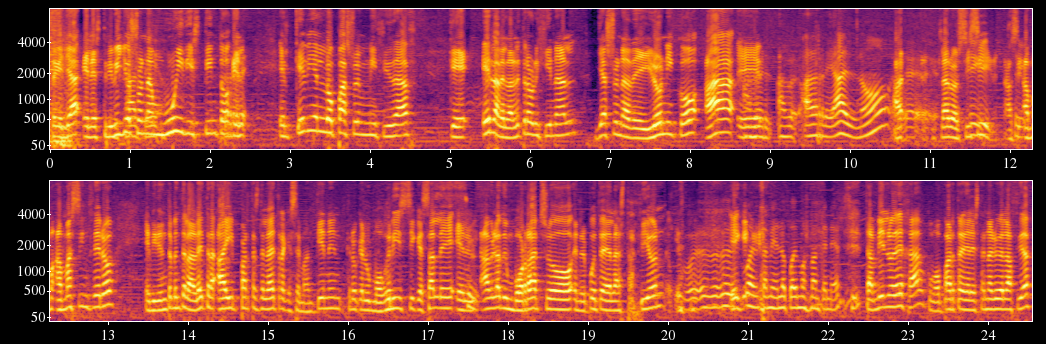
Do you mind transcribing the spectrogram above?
Fíjate que ya el estribillo Fíjate. suena muy distinto. El, el qué bien lo paso en mi ciudad, que era de la letra original, ya suena de irónico a... A, eh, ver, a, ver, a real, ¿no? a- Eh, claro, sí, sí. así, A, a más sincero, evidentemente la letra, hay partes de la letra que se mantienen, creo que el humo gris sí que sale, el, Sí. habla de un borracho en el puente de la estación. y, eh, bueno, también lo podemos mantener, sí. también lo deja como parte del escenario de la ciudad,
